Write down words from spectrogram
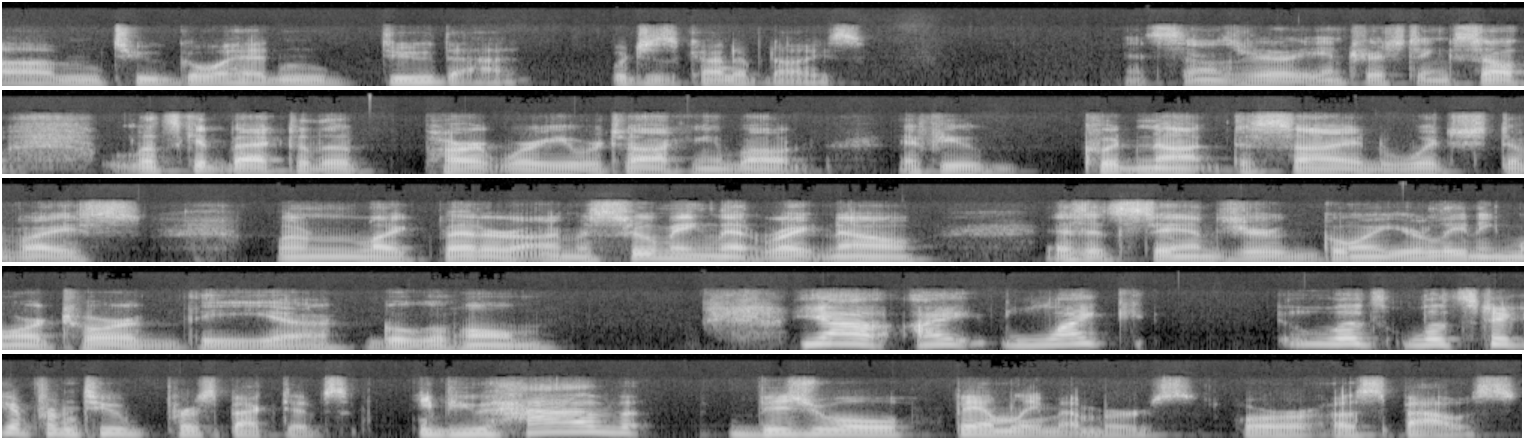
um, to go ahead and do that, which is kind of nice. It sounds very interesting. So let's get back to the part where you were talking about if you could not decide which device one liked better. I'm assuming that right now, as it stands, you're going, you're leaning more toward the uh, Google Home. Yeah, I like let's let's take it from two perspectives. If you have visual family members or a spouse,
